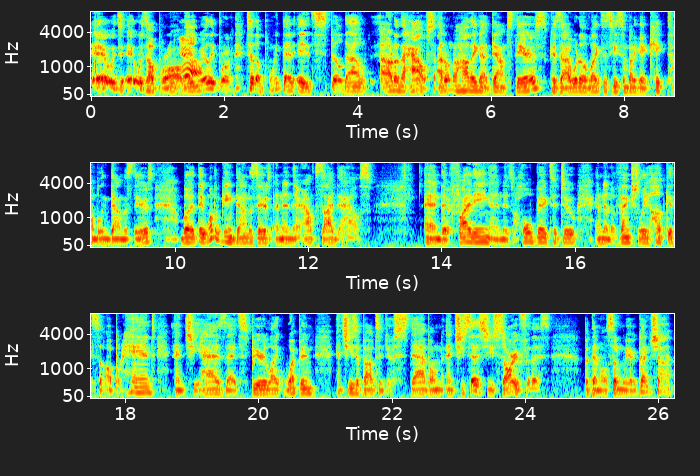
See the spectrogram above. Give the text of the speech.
it was it was a brawl. Yeah. They really broke to the point that it spilled out out of the house. I don't know how they got downstairs because I would have liked to see somebody get kicked tumbling down the stairs, but they wound up getting down the stairs and then they're outside the house and they're fighting and there's a whole big to do. And then eventually huck gets the upper hand and she has that spear like weapon and she's about to just stab him. And she says she's sorry for this. But then all of a sudden we hear a gunshot.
